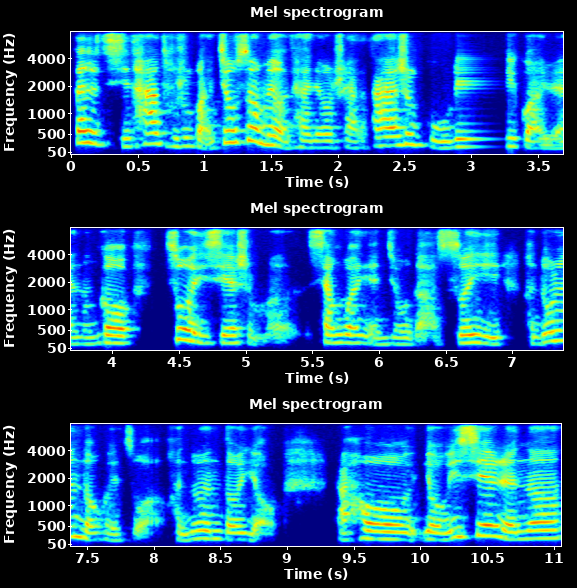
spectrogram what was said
但是其他图书馆就算没有 tenure track，他还是鼓励馆员能够做一些什么相关研究的。所以很多人都会做，很多人都有。然后有一些人呢。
